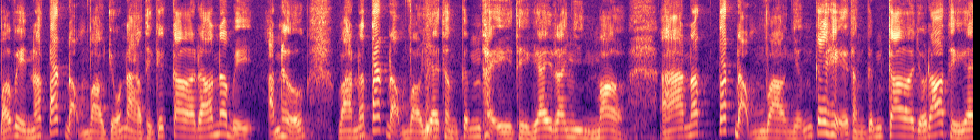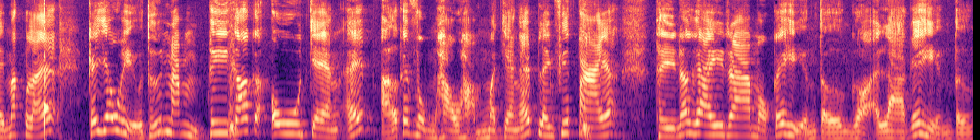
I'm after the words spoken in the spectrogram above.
Bởi vì nó tác động vào chỗ nào thì cái cơ đó nó bị ảnh hưởng. Và nó tác động vào dây thần kinh thị thì gây ra nhìn mờ. À, nó tác động vào những cái hệ thần kinh cơ chỗ đó thì gây mắt lé. Cái dấu hiệu thứ năm khi có cái u tràn ép ở cái vùng hầu họng mà tràn ép lên phía tai á, thì nó gây ra một cái hiện tượng gọi là cái hiện tượng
